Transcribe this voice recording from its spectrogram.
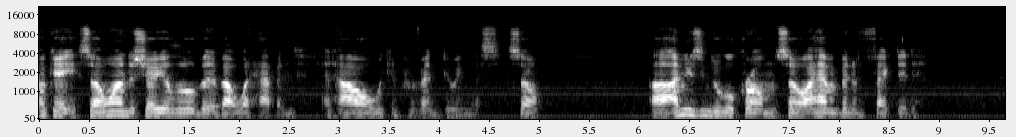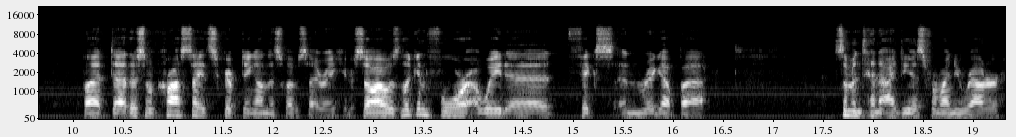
Okay, so I wanted to show you a little bit about what happened and how we can prevent doing this. So, uh, I'm using Google Chrome, so I haven't been infected. But uh, there's some cross-site scripting on this website right here. So I was looking for a way to fix and rig up uh, some antenna ideas for my new router.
